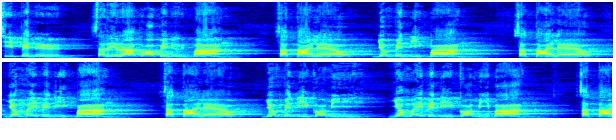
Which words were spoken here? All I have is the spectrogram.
ชีพเป็นอื่น สรีระก็เป็นอื่นบ้าง สัตว์ตายแล้วย่อมเป็นอีกบ้าง สัตว์ตายแล้ว ย่อมไม่เป็นอีกบ้าง สัตว์ตายแล้ว ย่อมเป็นอีกก็มี ย่อมไม่เป็นอีกก็มีบ้าง สัตว์ตาย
